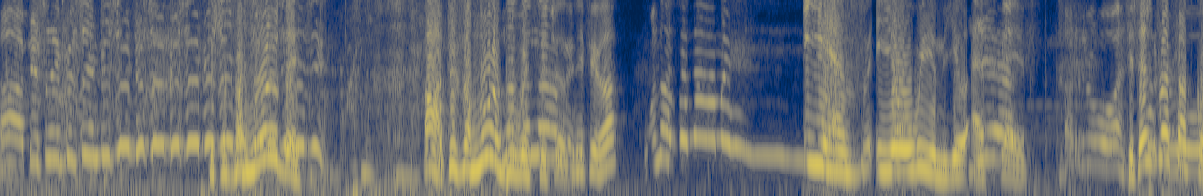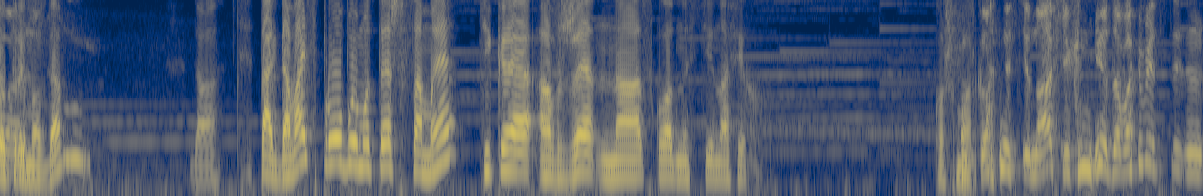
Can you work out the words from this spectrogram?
а, пішли, пішли, пішли, пішли, пішли, Ти що за мною десь? А, ти за мною Вона був за весь цей час, ніфіга. Вона за нами! Yes, you win, you escaped. Єс! Хорош! Ти теж двадцятку хорош. отримав, да? Да. Так, давай спробуємо те ж саме, тільки а вже на складності нафіг. Кошмар. Складності нафіг, ні, давай без е,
